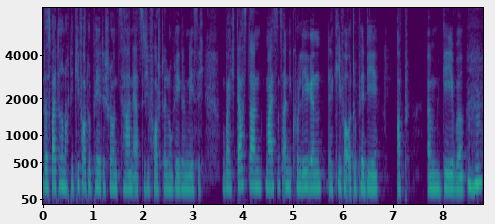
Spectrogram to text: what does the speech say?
des Weiteren noch die kieferorthopädische und zahnärztliche Vorstellung regelmäßig, wobei ich das dann meistens an die Kollegin der Kieferorthopädie abgebe. Mhm.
